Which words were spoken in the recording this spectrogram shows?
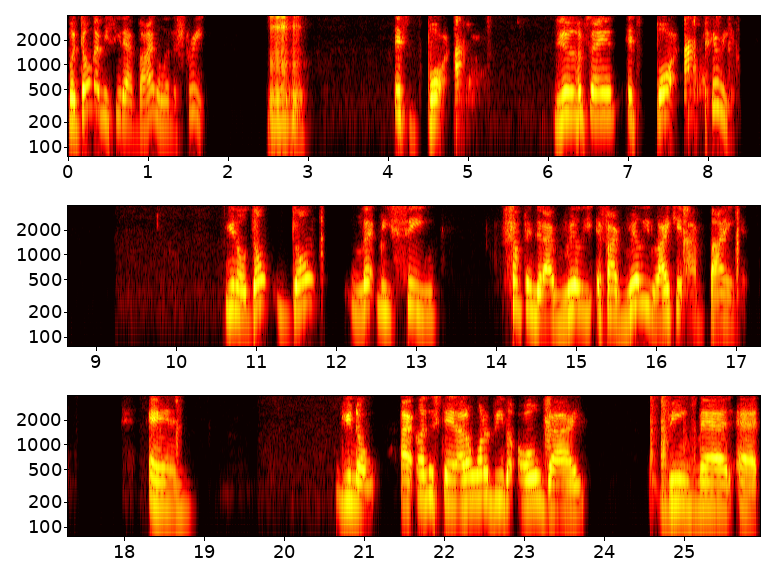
but don't let me see that vinyl in the street hmm it's bought You know what I'm saying? It's bought. Period. You know, don't don't let me see something that I really if I really like it, I'm buying it. And you know, I understand I don't want to be the old guy being mad at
